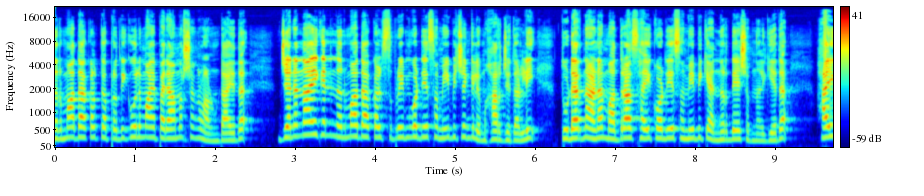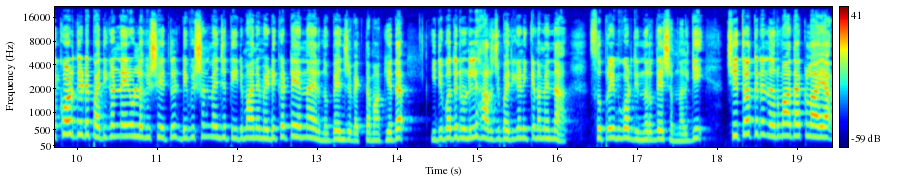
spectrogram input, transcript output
നിർമ്മാതാക്കൾക്ക് പ്രതികൂലമായ പരാമർശങ്ങളാണ് ഉണ്ടായത് ജനനായകൻ നിർമ്മാതാക്കൾ സുപ്രീംകോടതിയെ സമീപിച്ചെങ്കിലും ഹർജി തള്ളി. തുടർന്നാണ് മദ്രാസ് ഹൈക്കോടതിയെ സമീപിക്കാൻ നിർദ്ദേശം നൽകിയത്. ഹൈക്കോടതിയുടെ പരിഗണനയിലുള്ള വിഷയത്തിൽ ഡിവിഷൻ ബെഞ്ച് തീരുമാനമെടുക്കട്ടെ എന്നായിരുന്നു ബെഞ്ച് വ്യക്തമാക്കിയത്. ഇരുപതിനുള്ളിൽ ഹർജി പരിഗണിക്കണമെന്ന് സുപ്രീംകോടതി നിർദ്ദേശം നൽകി. ചിത്രത്തിന്റെ നിർമ്മാതാക്കളായ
